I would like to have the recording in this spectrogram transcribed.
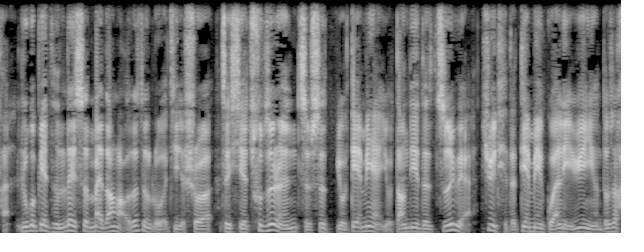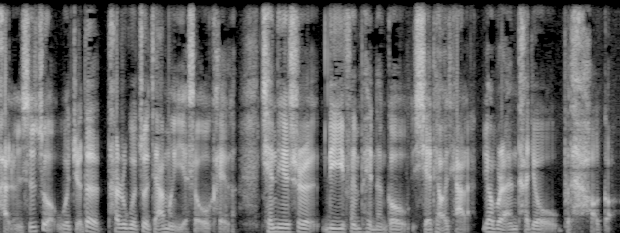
烦。如果变成类似麦当劳的这个逻辑，说这些出资人只是有店面、有当地的资源，具体的店面管理运营都是海伦斯做，我觉得他如果做加盟也是 OK 的，前提是。利益分配能够协调下来，要不然它就不太好搞。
